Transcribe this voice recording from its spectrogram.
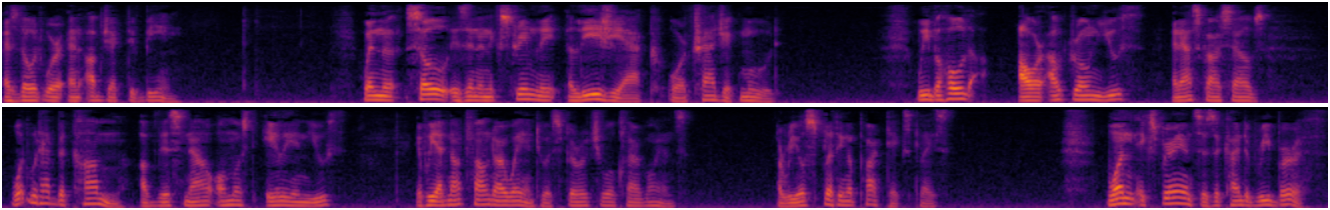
as though it were an objective being. When the soul is in an extremely elegiac or tragic mood, we behold our outgrown youth and ask ourselves, what would have become of this now almost alien youth if we had not found our way into a spiritual clairvoyance? A real splitting apart takes place. One experiences a kind of rebirth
